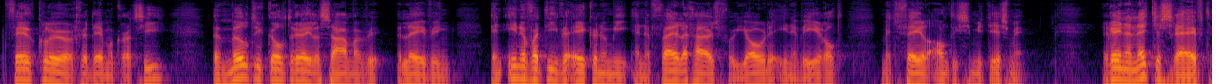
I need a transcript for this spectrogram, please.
veelkleurige democratie, een multiculturele samenleving een innovatieve economie en een veilig huis voor Joden in een wereld met veel antisemitisme. Rena Netjes schrijft:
